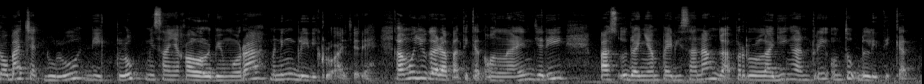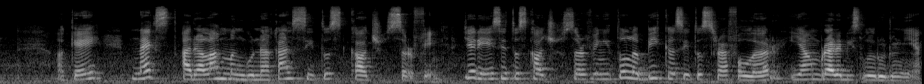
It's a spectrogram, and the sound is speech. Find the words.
coba cek dulu di klub. Misalnya kalau lebih murah mending beli di klub aja deh. Kamu juga dapat tiket online jadi pas udah nyampe di sana nggak perlu lagi ngantri untuk beli tiket Oke, okay? next adalah menggunakan situs Couchsurfing. Jadi, situs Couchsurfing itu lebih ke situs traveler yang berada di seluruh dunia.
